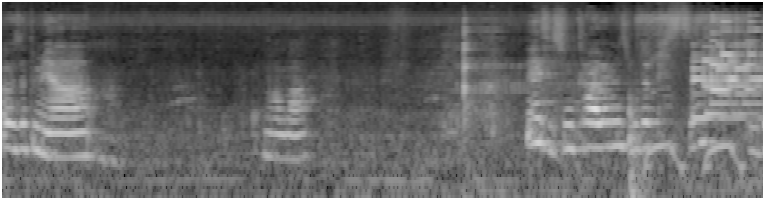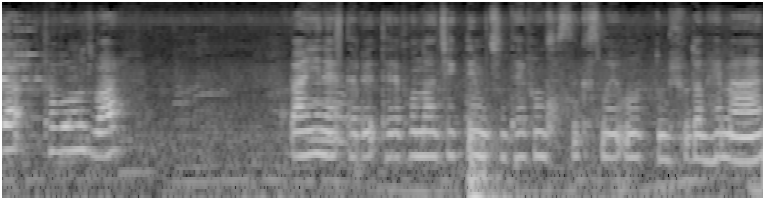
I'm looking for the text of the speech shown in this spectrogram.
özledim ya. Valla. Neyse şimdi kahvemiz burada pişsin. Burada tavuğumuz var. Ben yine tabi telefondan çektiğim için telefon sesini kısmayı unuttum. Şuradan hemen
